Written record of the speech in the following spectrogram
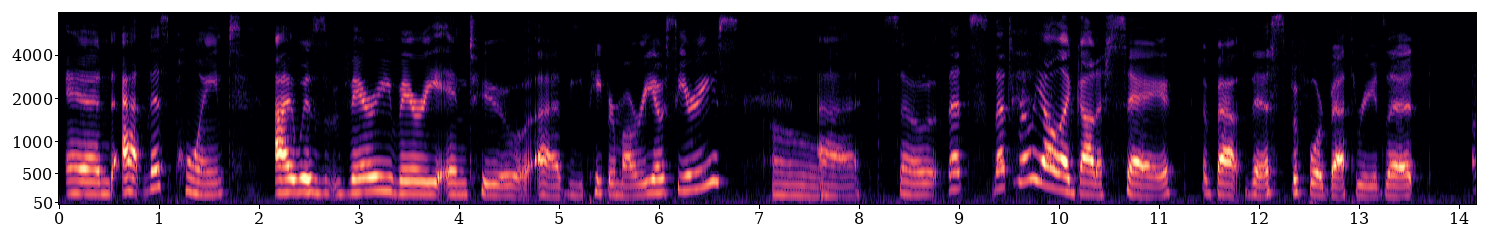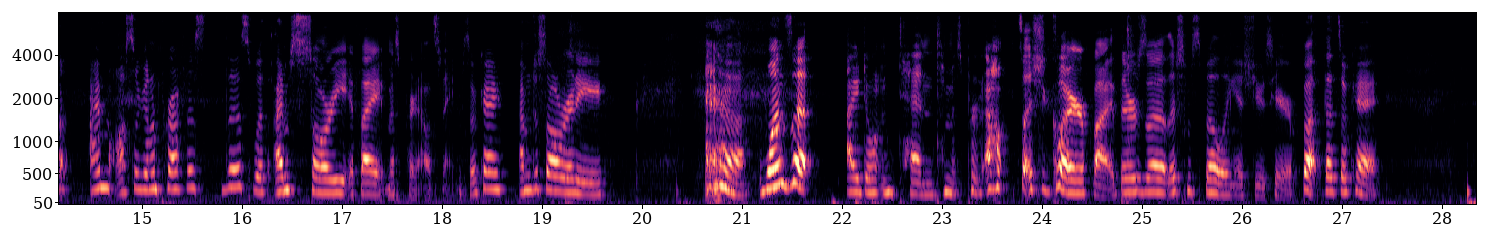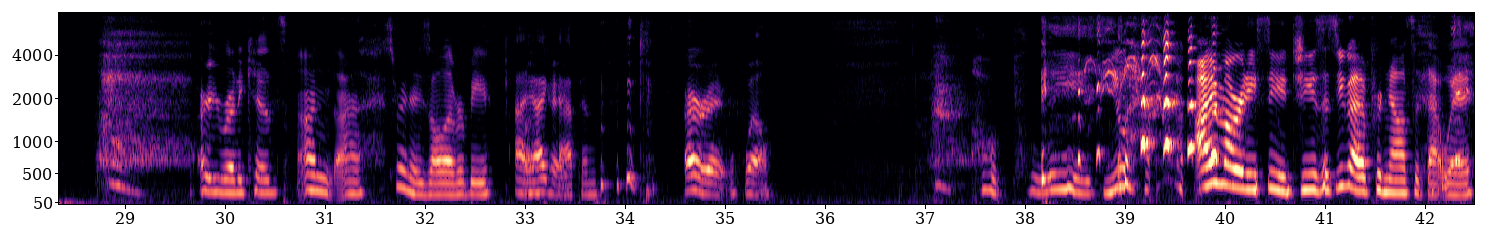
and at this point, I was very, very into uh, the Paper Mario series. Oh. Uh, so that's that's really all I gotta say about this before Beth reads it. Uh, I'm also gonna preface this with I'm sorry if I mispronounce names, okay? I'm just already ones that I don't intend to mispronounce. I should clarify. There's uh there's some spelling issues here, but that's okay. Are you ready, kids? I'm, uh, as ready as I'll ever be. Aye, aye, Captain. All right. Well, Oh, please. You ha- I'm already seeing Jesus. You got to pronounce it that way.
